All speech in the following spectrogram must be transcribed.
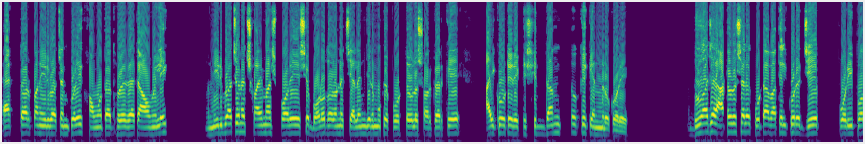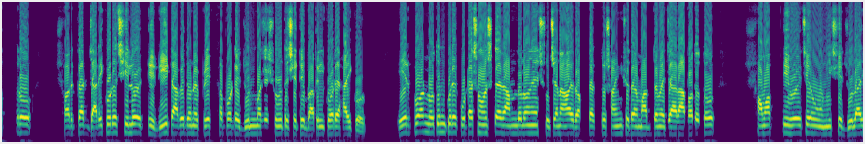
একতরফা নির্বাচন করে ক্ষমতা ধরে রাখে আওয়ামী লীগ। নির্বাচনের ছয় মাস পরে এসে বড় ধরনের চ্যালেঞ্জের মুখে পড়তে হলো সরকারকে, হাইকোর্টের একটি সিদ্ধান্তকে কেন্দ্র করে। দু হাজার আঠেরো সালে কোটা বাতিল করে যে পরিপত্র সরকার জারি করেছিল, একটি রিট আবেদনের প্রেক্ষাপটে জুন মাসের শুরুতে সেটি বাতিল করে হাইকোর্ট। এরপর নতুন করে কোটা সংস্কার আন্দোলনের সূচনা হয় রক্তাক্ত সহিংসতার মাধ্যমে, যার আপাতত সমাপ্তি হয়েছে উনিশে জুলাই,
